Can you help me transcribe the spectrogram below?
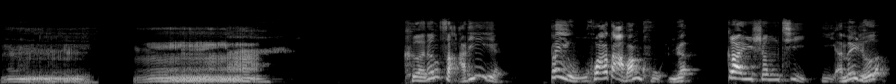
嗯嗯，可能咋地呀？被五花大绑捆着，干生气也没辙。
